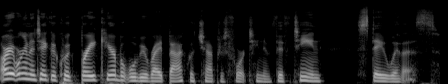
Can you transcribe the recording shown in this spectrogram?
All right, we're going to take a quick break here, but we'll be right back with chapters 14 and 15. Stay with us.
